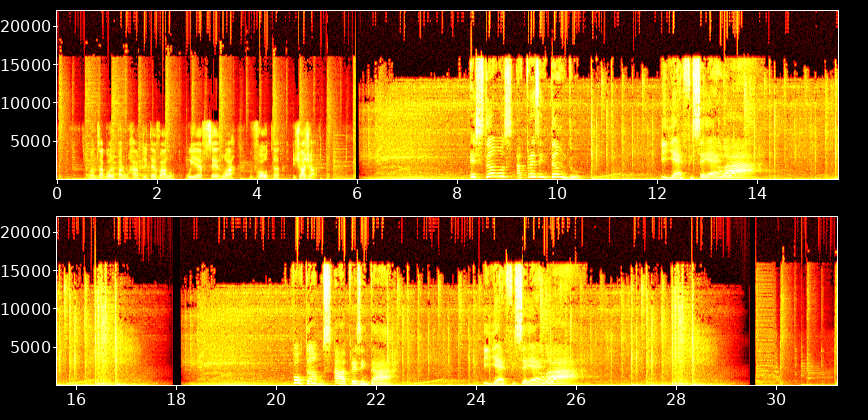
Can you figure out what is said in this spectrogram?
Vamos agora para um rápido intervalo. O IFCE no ar volta já já. Estamos apresentando IFCE no ar. Voltamos a apresentar IFCE no ar.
